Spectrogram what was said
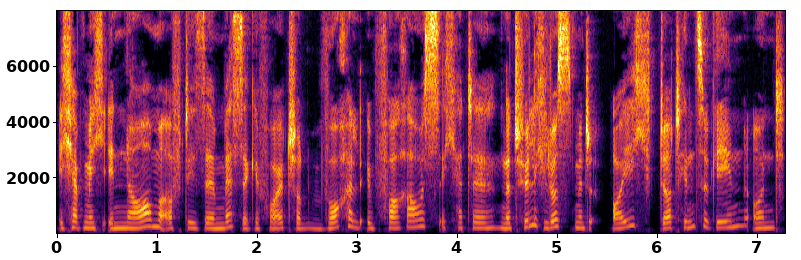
ich habe mich enorm auf diese Messe gefreut, schon Wochen im Voraus. Ich hatte natürlich Lust, mit euch dorthin zu gehen und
